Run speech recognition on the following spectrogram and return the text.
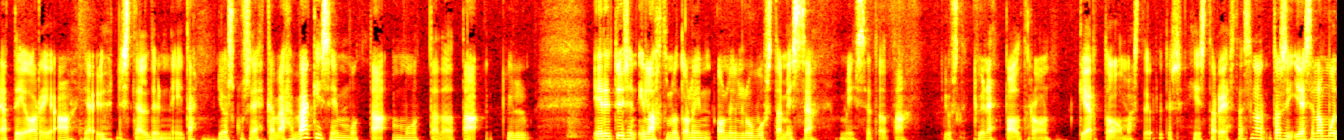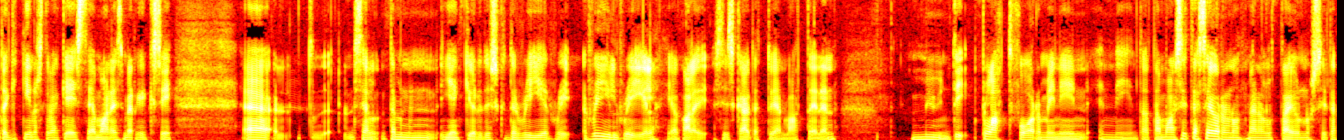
ja teoriaa ja yhdistelty niitä. Joskus ehkä vähän väkisin, mutta, mutta tota, kyllä erityisen ilahtunut olin, olin luvusta, missä, missä tota, just Gwyneth Paltrow kertoo omasta yrityshistoriasta. Siinä on tosi, ja siellä on muutenkin kiinnostavia keissejä. Mä oon esimerkiksi äh, tämmöinen jenkkiyritys The Real, Real Real, joka oli siis käytettyjen vaatteiden myyntiplatformi, niin, niin tota, mä oon sitä seurannut, mä en ollut tajunnut siitä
